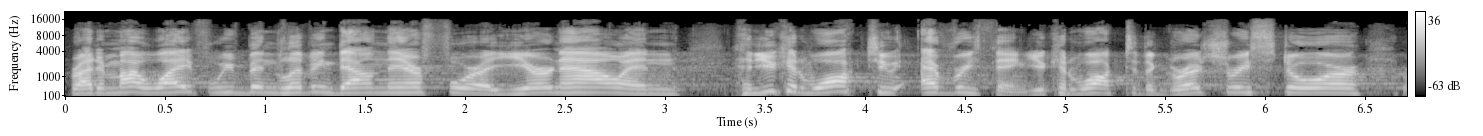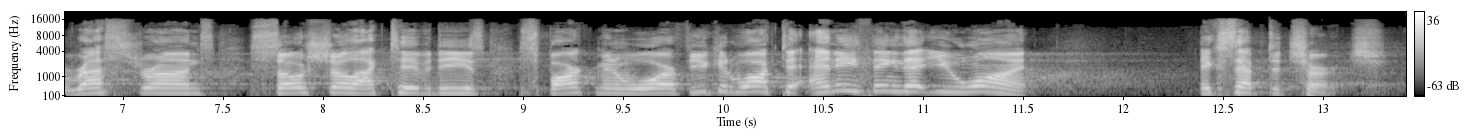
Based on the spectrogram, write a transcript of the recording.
Right? And my wife, we've been living down there for a year now, and, and you could walk to everything. You could walk to the grocery store, restaurants, social activities, Sparkman Wharf. You could walk to anything that you want except a church.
